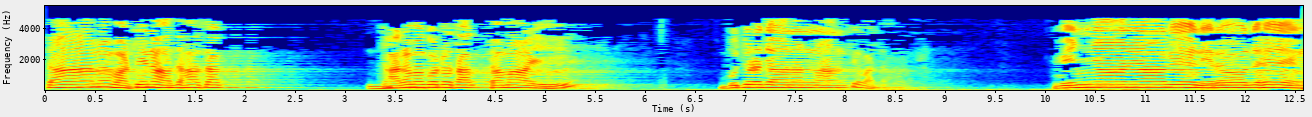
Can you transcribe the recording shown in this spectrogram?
තාම වටින අදහසක් ධර්ම කොටසක් තමයි බුදුරජාණන් වහන්සේ වදාළේ. විඥානයාගේ නිරෝධයෙන්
